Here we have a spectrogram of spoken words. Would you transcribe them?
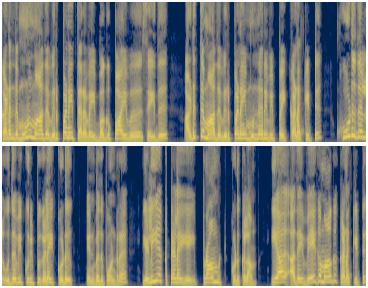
கடந்த மூணு மாத விற்பனை தரவை பகுப்பாய்வு செய்து அடுத்த மாத விற்பனை முன்னறிவிப்பை கணக்கிட்டு கூடுதல் உதவி குறிப்புகளை கொடு என்பது போன்ற எளிய கட்டளையை ப்ராம்ப்ட் கொடுக்கலாம். யா அதை வேகமாக கணக்கிட்டு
